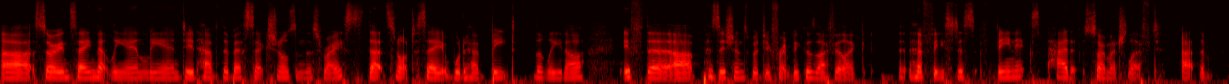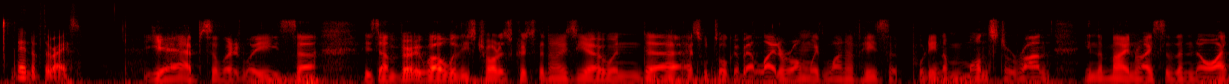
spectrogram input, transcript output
Uh, so in saying that Leanne Leanne did have the best sectionals in this race, that's not to say it would have beat the leader if the uh, positions were different because I feel like Hephaestus Phoenix had so much left at the end of the race. Yeah, absolutely. He's uh, he's done very well with his trotters, Chris Finozio, and uh, as we'll talk about later on with one of his that put in a monster run in the main race of the night.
